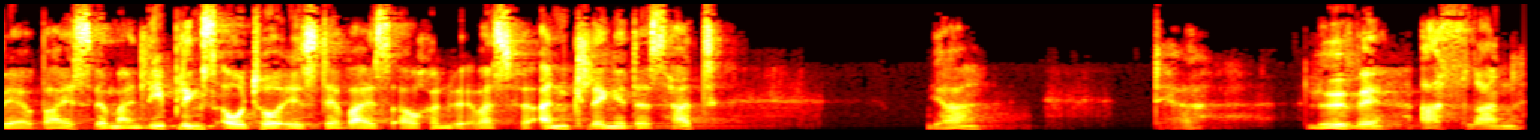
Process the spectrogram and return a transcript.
Wer weiß, wer mein Lieblingsautor ist, der weiß auch, was für Anklänge das hat. Ja, der Löwe Aslan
